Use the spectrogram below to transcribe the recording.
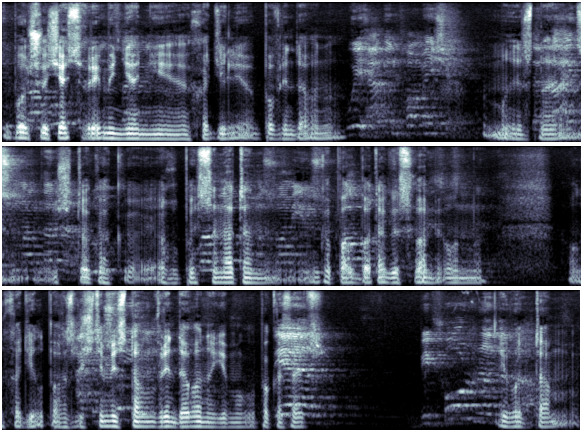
большую часть времени они ходили по Вриндавану. Мы знаем, что как Рупа Санатан Гапал Бхата Госвами, он, он ходил по различным местам Вриндавана, я могу показать. И вот там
